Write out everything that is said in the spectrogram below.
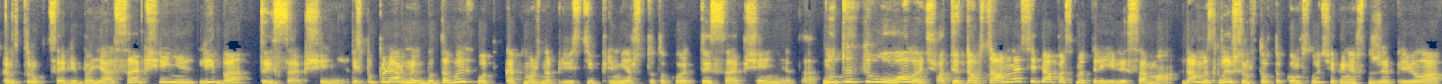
конструкция либо «я» сообщение, либо «ты» сообщение. Из популярных бытовых, вот как можно привести пример, что такое «ты» сообщение? Да? Ну ты сволочь, а ты там сам на себя посмотри или сама. Да, мы слышим, что в таком случае, конечно же, я привела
